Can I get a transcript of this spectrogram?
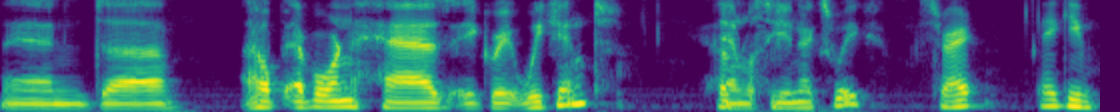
And uh, I hope everyone has a great weekend, and we'll see you next week. That's right. Thank you.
